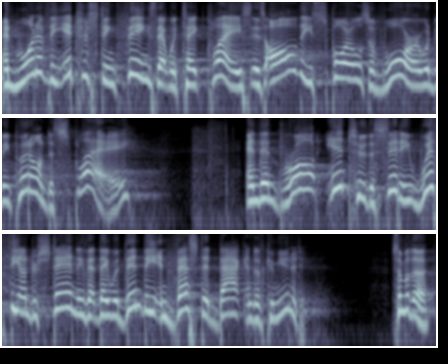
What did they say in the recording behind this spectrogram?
And one of the interesting things that would take place is all these spoils of war would be put on display and then brought into the city with the understanding that they would then be invested back into the community. Some of the,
